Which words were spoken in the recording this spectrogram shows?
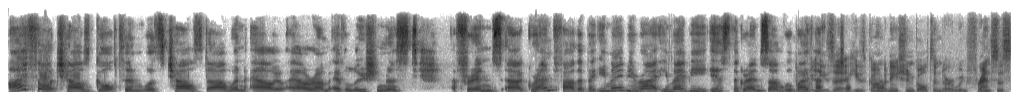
I thought Charles Galton was Charles Darwin, our our um, evolutionist friend's uh, grandfather. But you may be right. He maybe is the grandson. We'll No, both have he's a he's a combination Galton Darwin. Francis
